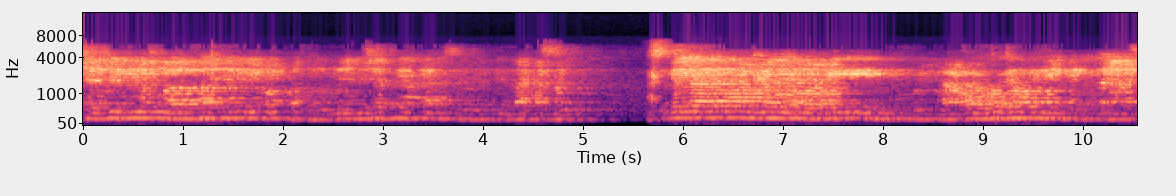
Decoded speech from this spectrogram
شر النفاثات في العقد ومن شر حاسد اذا حسد بسم الله الرحمن الرحيم. قل أعوذ برب الناس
